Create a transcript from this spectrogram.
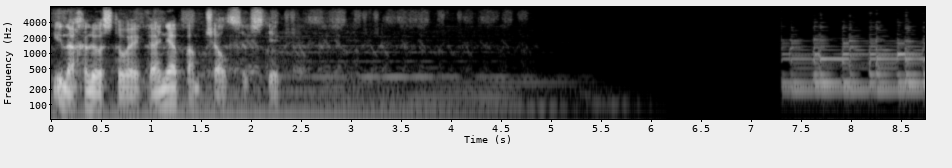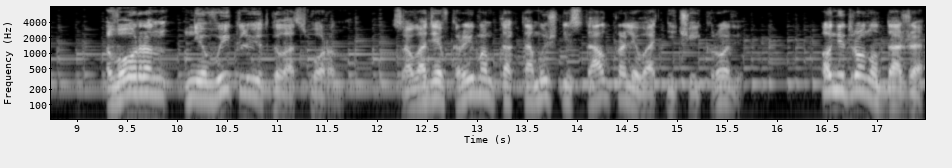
и, нахлестывая коня, помчался в степь. Ворон не выклюет глаз ворону. Завладев Крымом, Тахтамыш не стал проливать ничьей крови. Он не тронул даже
